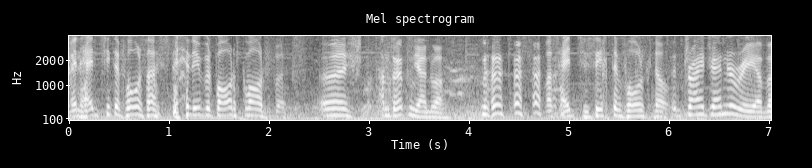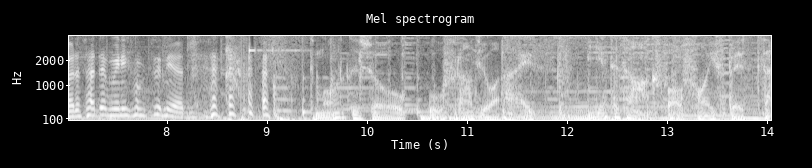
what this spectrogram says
Wann haben Sie den Vorsatz denn über Bord geworfen? Äh, Am 3. Januar. Was haben Sie sich denn vorgenommen? Dry January, aber das hat irgendwie nicht funktioniert. Die Morgenshow auf Radio 1. Jeden Tag von 5 bis 10.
